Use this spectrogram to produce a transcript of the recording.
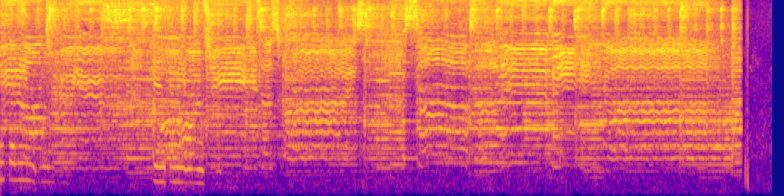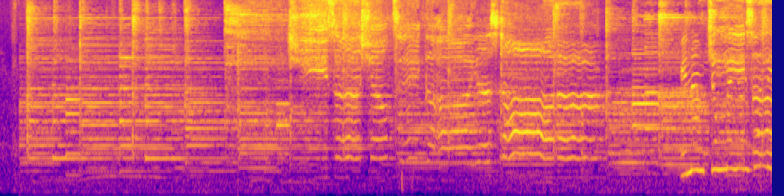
Can kami noon. Kami noon. Inang chung na yun kasi.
